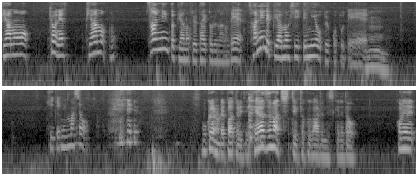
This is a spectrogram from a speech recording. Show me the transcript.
ピアノ今日ねピアノん？3人とピアノというタイトルなので3人でピアノを弾いてみようということでうん。弾いてみましょう。僕らのレパートリーで「ヘアーズマーチ」っていう曲があるんですけれどこれ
